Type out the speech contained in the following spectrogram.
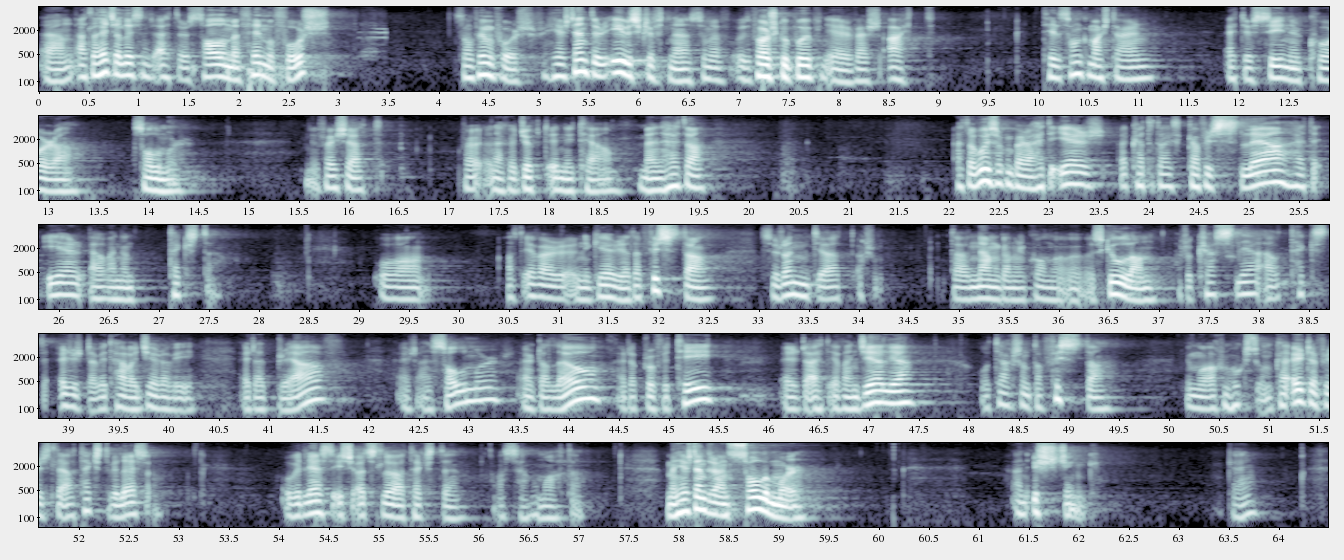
Um, at la hitja lysen etter Salme 45, som 45, her stender iveskriftene som er i første er vers 8, til sangmasteren etter syner kåra Salmer. Jeg får ikke at nekka djupt inn i tja. men hetta Att det visar bara att det är att det ska för slä det av en tekst Och at jeg var i Nigeria, det første så rønte jeg at da nærmengene kom i skolen, at hva slag av tekst er det vi tar hva gjør vi? Er det brev? Er det en solmer? Er det lov? Er det profeti? Er det et evangelie? Og det er som det første vi må akkurat huske om. Hva er det for slag av tekst vi leser? Og vi leser ikke et slag av tekst av samme måte. Men her stender det en solmer, en ysking. Okay?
